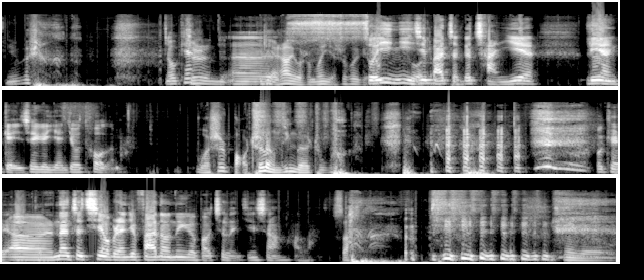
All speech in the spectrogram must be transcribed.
你为什么？OK，就是你呃脸上有什么也是会。所以你已经把整个产业链给这个研究透了嘛？我是保持冷静的主播。OK，呃，那这期要不然就发到那个保持冷静上好了，算了。那个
